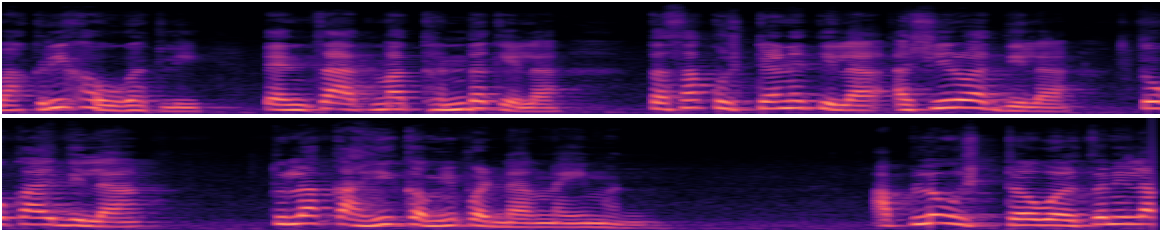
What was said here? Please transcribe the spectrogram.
भाकरी खाऊ घातली. त्यांचा आत्मा थंड केला. तसा कुष्ट्याने तिला आशीर्वाद दिला. तो काय दिला? तुला काही कमी पडणार नाही म्हणून आपलं उष्ट वळचणीला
